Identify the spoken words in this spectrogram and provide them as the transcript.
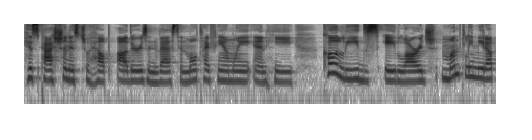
His passion is to help others invest in multifamily, and he co leads a large monthly meetup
